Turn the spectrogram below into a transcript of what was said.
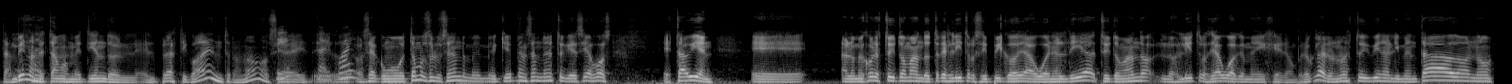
también nos estamos metiendo el, el plástico adentro, ¿no? O sea, tal eh, cual. o sea, como estamos solucionando, me, me quedé pensando en esto que decías vos. Está bien, eh, a lo mejor estoy tomando tres litros y pico de agua en el día, estoy tomando los litros de agua que me dijeron, pero claro, no estoy bien alimentado, no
